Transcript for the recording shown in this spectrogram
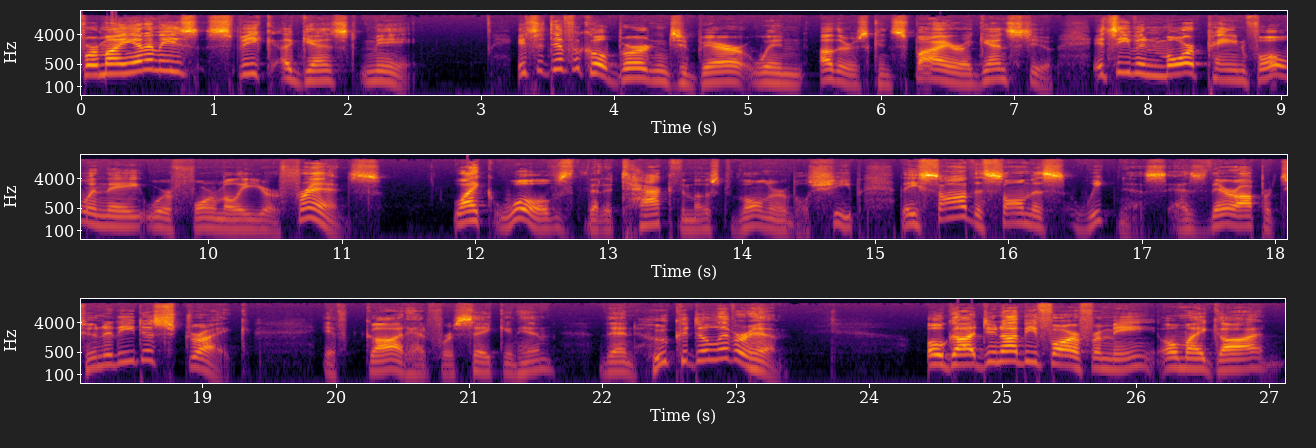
For my enemies speak against me. It's a difficult burden to bear when others conspire against you. It's even more painful when they were formerly your friends. Like wolves that attack the most vulnerable sheep, they saw the psalmist's weakness as their opportunity to strike. If God had forsaken him, then who could deliver him? O God, do not be far from me. O my God,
